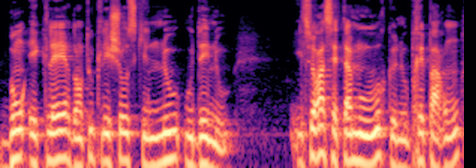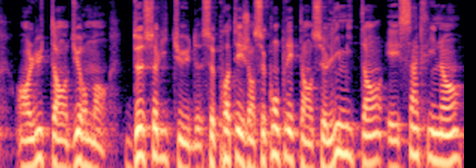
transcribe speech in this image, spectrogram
bon et clair dans toutes les choses qu'il noue ou dénoue. Il sera cet amour que nous préparons en luttant durement, de solitude, se protégeant, se complétant, se limitant et s'inclinant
